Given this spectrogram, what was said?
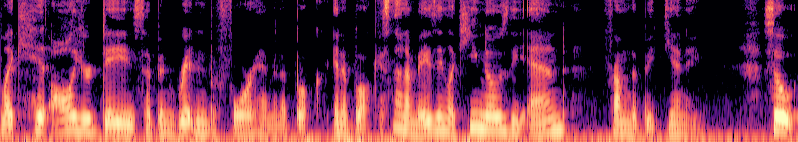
like hit all your days have been written before him in a book, in a book. Isn't that amazing? Like he knows the end from the beginning. So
